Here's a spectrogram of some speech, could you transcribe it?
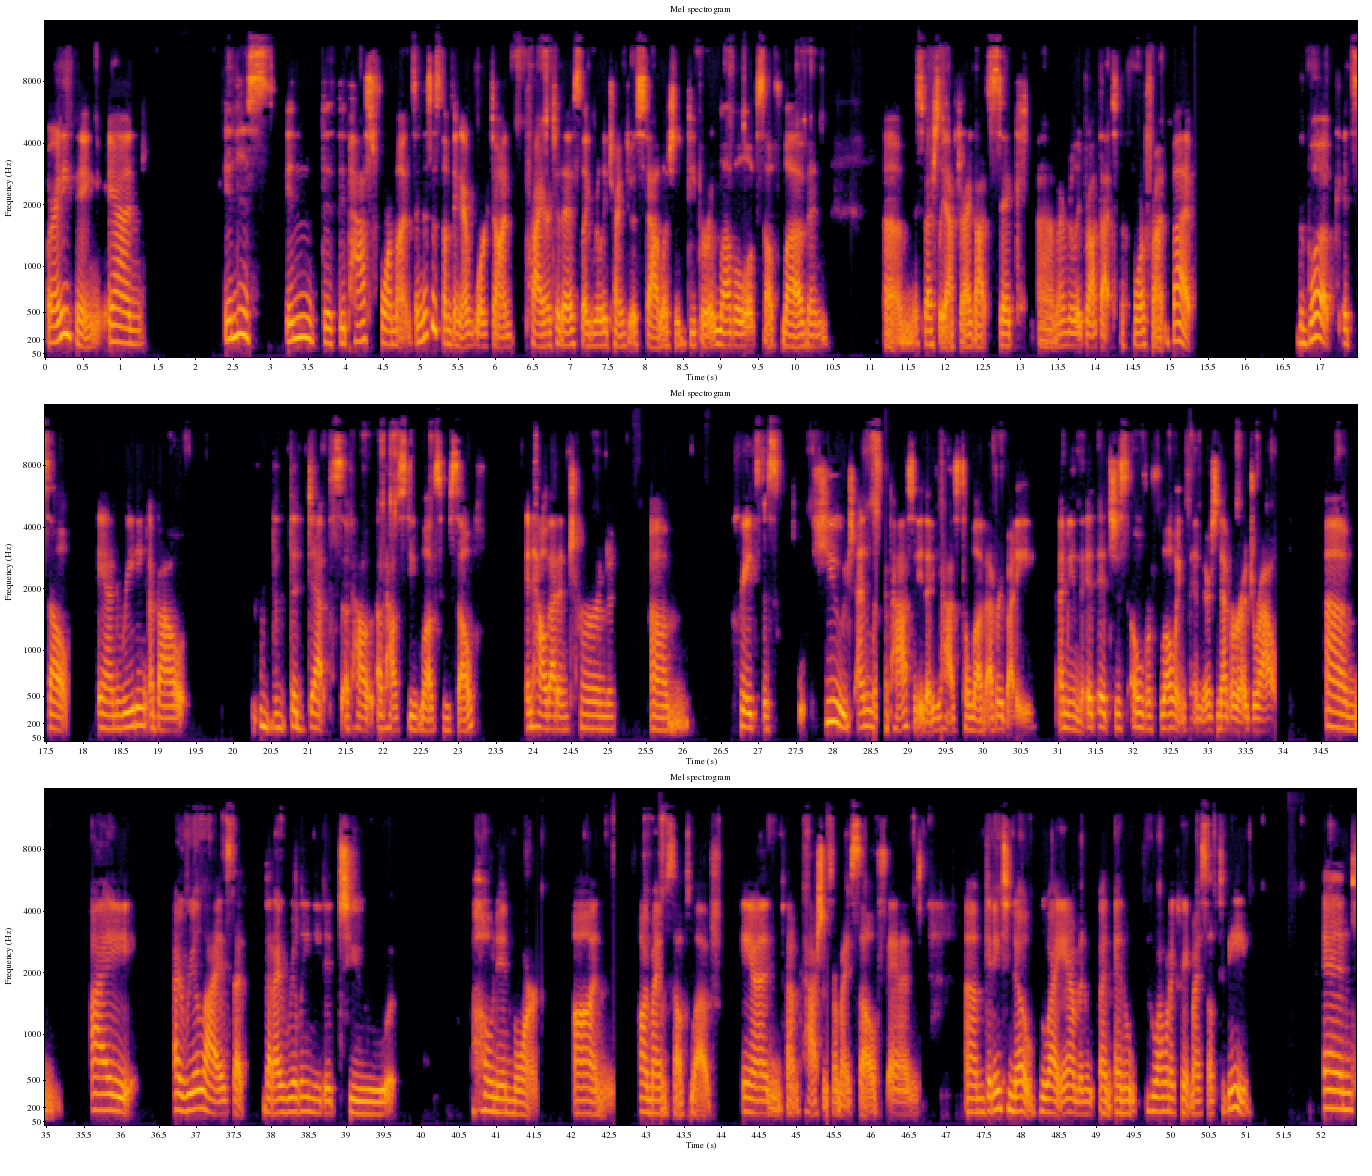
or anything. And in this in the, the past four months, and this is something I've worked on prior to this, like really trying to establish a deeper level of self love. And um, especially after I got sick, um, I really brought that to the forefront. But the book itself and reading about the, the depths of how of how Steve loves himself and how that in turn um, creates this huge endless capacity that he has to love everybody i mean it, it's just overflowing and there's never a drought. Um, i i realized that that i really needed to hone in more on on my own self-love and um, passion for myself and um, getting to know who i am and, and, and who i want to create myself to be. And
